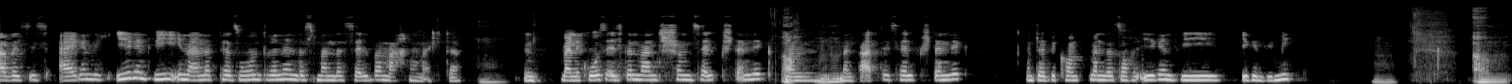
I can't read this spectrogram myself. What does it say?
Aber es ist eigentlich irgendwie in einer Person drinnen, dass man das selber machen möchte. Mhm. Und meine Großeltern waren schon selbstständig. Ach, mein, mhm. mein Vater ist selbstständig. Und da bekommt man das auch irgendwie, irgendwie mit. Mhm. Ähm,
